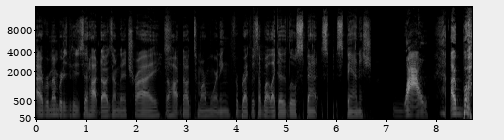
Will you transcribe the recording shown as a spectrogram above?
I remembered is because you said hot dogs. I'm gonna try the hot dog tomorrow morning for breakfast. I bought like a little span sp- Spanish. Wow, I bought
